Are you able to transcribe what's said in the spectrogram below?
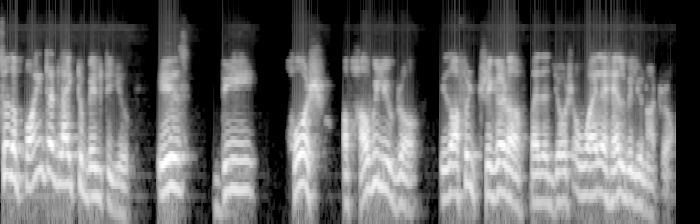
So the point I'd like to build to you is the hosh of how will you grow is often triggered off by the Josh, oh, why the hell will you not grow?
